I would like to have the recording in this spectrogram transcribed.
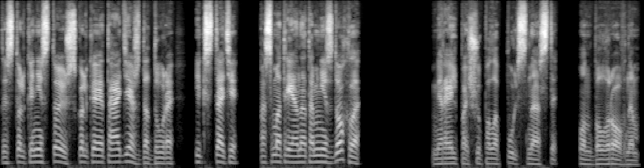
Ты столько не стоишь, сколько эта одежда, дура. И, кстати, посмотри, она там не сдохла?» Мирель пощупала пульс Насты. Он был ровным.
